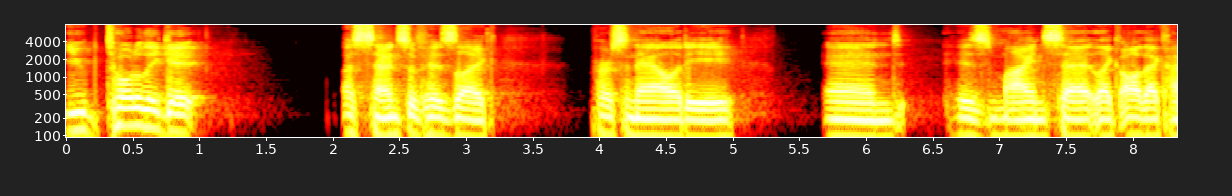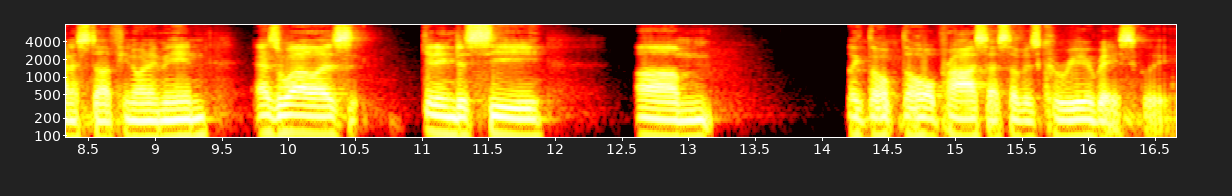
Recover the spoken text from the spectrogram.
you totally get a sense of his like personality and his mindset, like all that kind of stuff. You know what I mean? As well as getting to see, um, like the the whole process of his career, basically.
